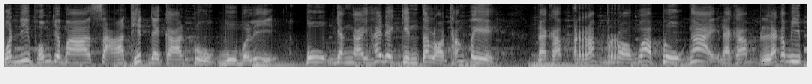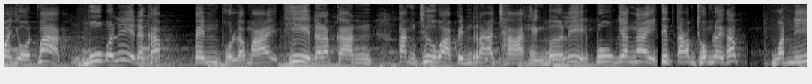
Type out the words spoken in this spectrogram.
วันนี้ผมจะมาสาธิตในการปลูกบลูเบอรี่ ปลูกยังไงให้ได้กินตลอดทั้งปีนะครับ รับรองว่าปลูกง่ายนะครับ และก็มีประโยชน์มากบลูเบอร์รี่นะครับ เป็นผลไม้ที่ได้รับการตั้งชื่อว่าเป็นราชาแห่งเบอร์รี่ ปลูกยังไง ติดตามชมเลยครับ วันนี้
